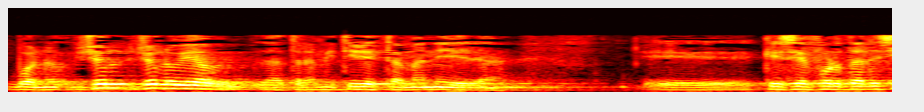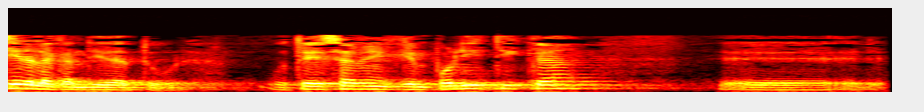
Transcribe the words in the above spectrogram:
bueno, yo, yo lo voy a, transmitir de esta manera, eh, que se fortaleciera la candidatura Ustedes saben que en política, eh,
